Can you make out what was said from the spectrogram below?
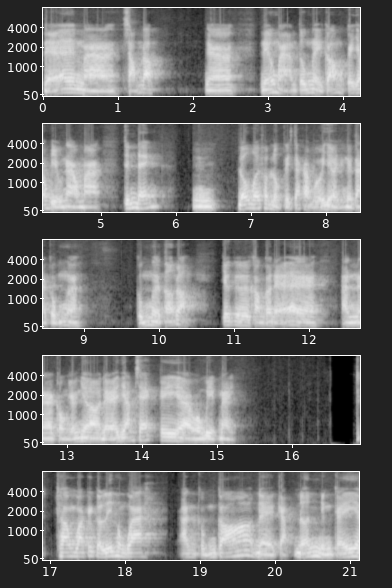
để mà sống đâu. À, nếu mà anh Tuấn này có một cái dấu hiệu nào mà chính đáng ừ, đối với pháp luật thì chắc là bữa giờ người ta cũng ờ, cũng tóm rồi. Chứ không có để anh còn nhẫn nhơ để giám sát cái vụ việc này. Thông qua cái clip hôm qua anh cũng có đề cập đến những cái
